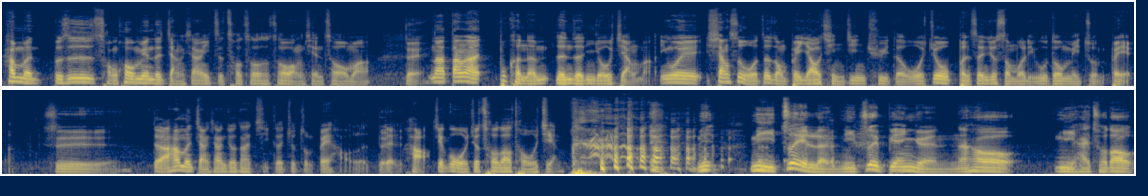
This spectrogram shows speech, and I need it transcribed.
他们不是从后面的奖项一直抽抽抽抽往前抽吗？对，那当然不可能人人有奖嘛，因为像是我这种被邀请进去的，我就本身就什么礼物都没准备嘛。是，对啊，他们奖项就那几个就准备好了。对，对好，结果我就抽到头奖。欸、你你最冷，你最边缘，然后你还抽到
